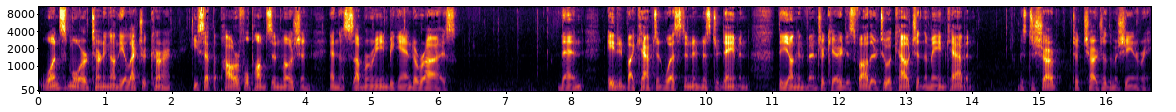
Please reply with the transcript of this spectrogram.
Once more turning on the electric current, he set the powerful pumps in motion, and the submarine began to rise. Then, aided by Captain Weston and Mr. Damon, the young inventor carried his father to a couch in the main cabin. Mr. Sharp took charge of the machinery.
